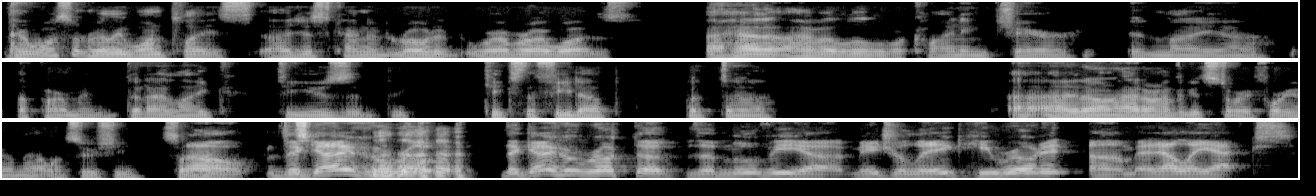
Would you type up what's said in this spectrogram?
there wasn't really one place i just kind of wrote it wherever i was I had I have a little reclining chair in my uh, apartment that I like to use. It, it kicks the feet up, but uh, I, I, don't I don't have a good story for you on that one, Sushi. Sorry. Oh, the guy who wrote the guy who wrote the the movie uh, Major League, he wrote it um, at LAX.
